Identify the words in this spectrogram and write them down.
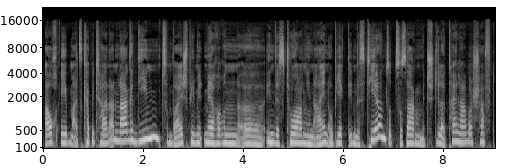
auch eben als Kapitalanlage dienen, zum Beispiel mit mehreren äh, Investoren in ein Objekt investieren, sozusagen mit stiller Teilhaberschaft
